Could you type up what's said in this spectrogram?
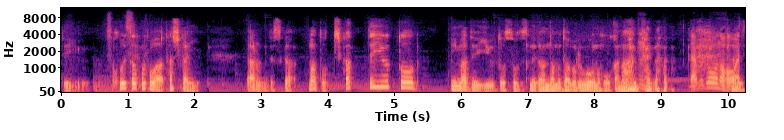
ていう、そういったことは確かにあるんですが、まあ、どっちかっていうと、今で言うとそうですね、ガンダム00の方かな、みたいな。ラブローの方ははい、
